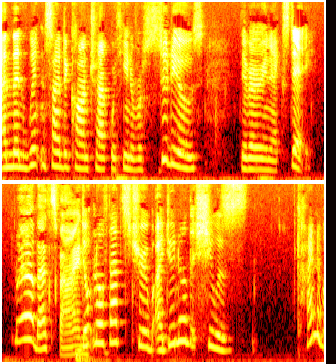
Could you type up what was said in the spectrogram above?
and then went and signed a contract with Universal Studios the very next day. well, that's fine. I don't know if that's true, but I do know that she was kind of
